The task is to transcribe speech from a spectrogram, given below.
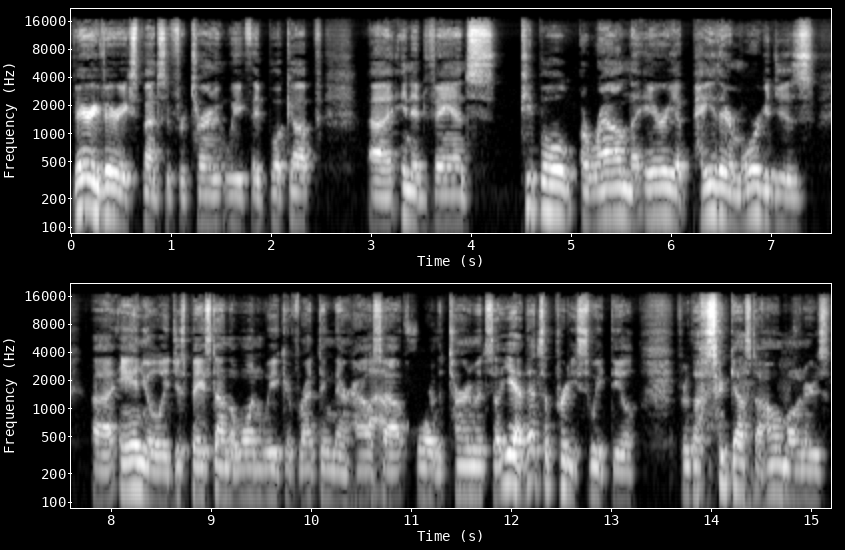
very, very expensive for tournament week. They book up uh, in advance. People around the area pay their mortgages uh, annually just based on the one week of renting their house wow. out for the tournament. So yeah, that's a pretty sweet deal for those Augusta homeowners.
